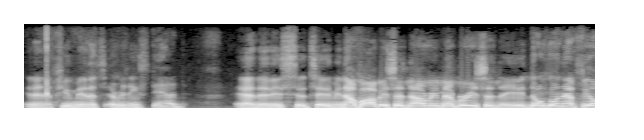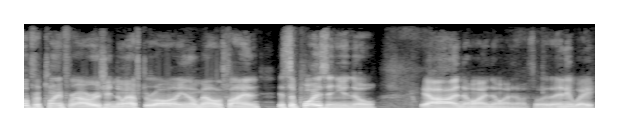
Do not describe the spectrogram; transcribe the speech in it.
and in a few minutes, everything's dead. And then he said, say to me, "Now, Bobby says, now remember, he said, don't go in that field for 24 hours. You know, after all, you know, malathion, it's a poison. You know." Yeah, I know, I know, I know. So anyway,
